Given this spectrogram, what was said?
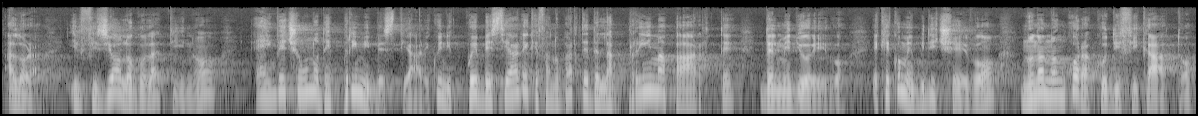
Allora, il fisiologo latino è invece uno dei primi bestiari, quindi quei bestiari che fanno parte della prima parte del Medioevo e che, come vi dicevo, non hanno ancora codificato,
